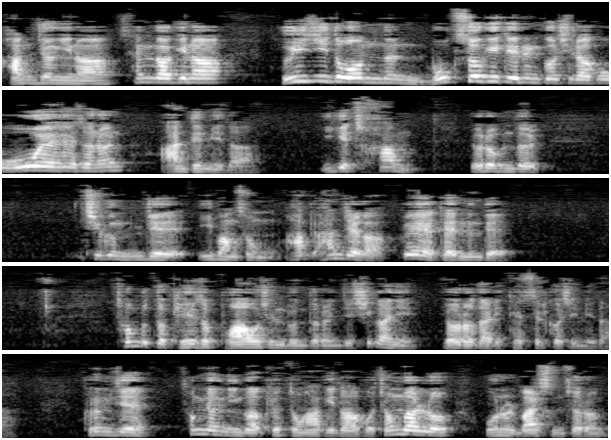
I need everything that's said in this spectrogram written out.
감정이나 생각이나 의지도 없는 목석이 되는 것이라고 오해해서는 안 됩니다. 이게 참 여러분들 지금 이제 이 방송 하- 한 지가 꽤 됐는데 처음부터 계속 봐오신 분들은 이제 시간이 여러 달이 됐을 것입니다. 그럼 이제 성령님과 교통하기도 하고 정말로 오늘 말씀처럼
